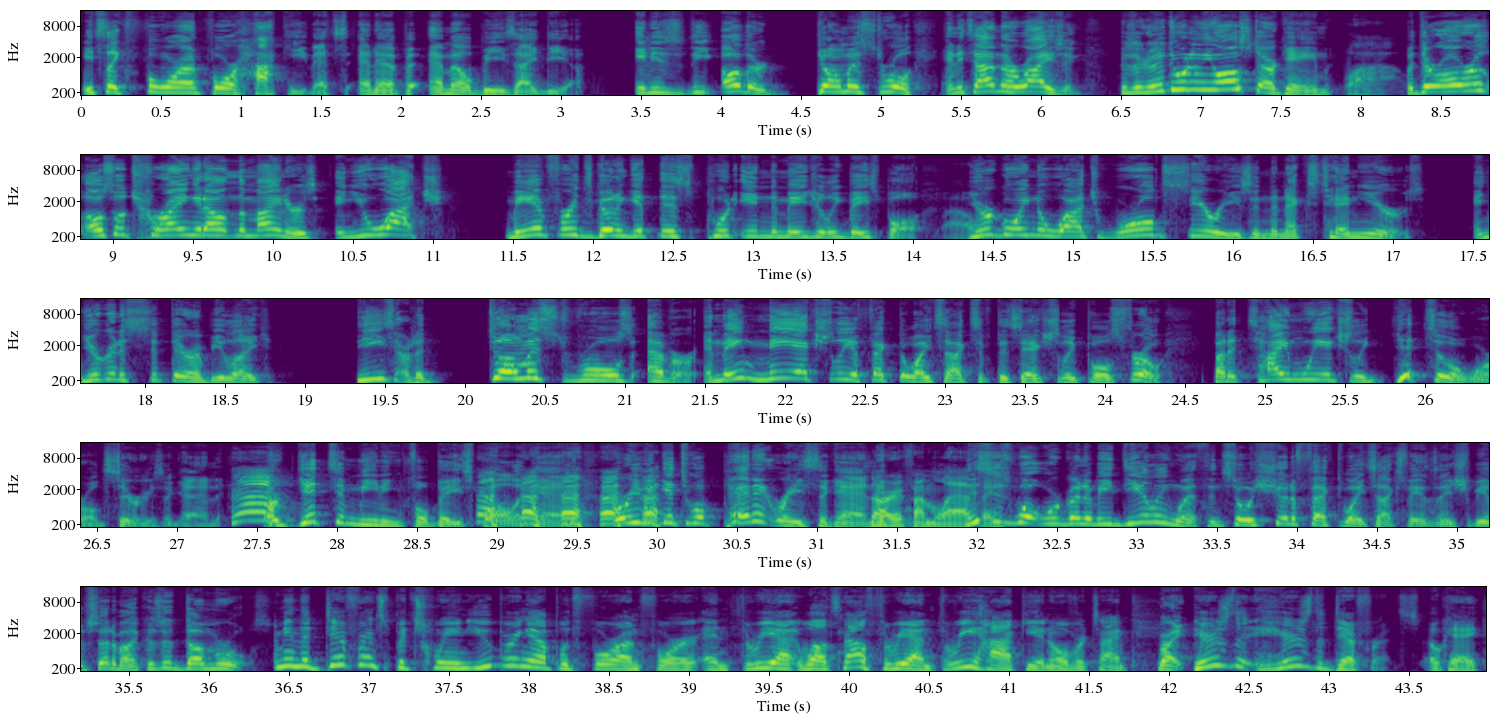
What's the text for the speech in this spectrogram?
It's like four on four hockey. That's MLB's idea. It is the other dumbest rule, and it's on the horizon because they're going to do it in the All Star game. wow. But they're also trying it out in the minors, and you watch. Manfred's going to get this put into Major League Baseball. Wow. You're going to watch World Series in the next 10 years, and you're going to sit there and be like, these are the dumbest rules ever. And they may actually affect the White Sox if this actually pulls through. By the time we actually get to the World Series again, ah. or get to meaningful baseball again, or even get to a pennant race again, Sorry if I'm laughing. this is what we're going to be dealing with. And so it should affect White Sox fans. And They should be upset about it because they're dumb rules. I mean, the difference between you bring it up with four on four and three on well, it's now three on three hockey in overtime. Right. Here's the here's the difference. Okay.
